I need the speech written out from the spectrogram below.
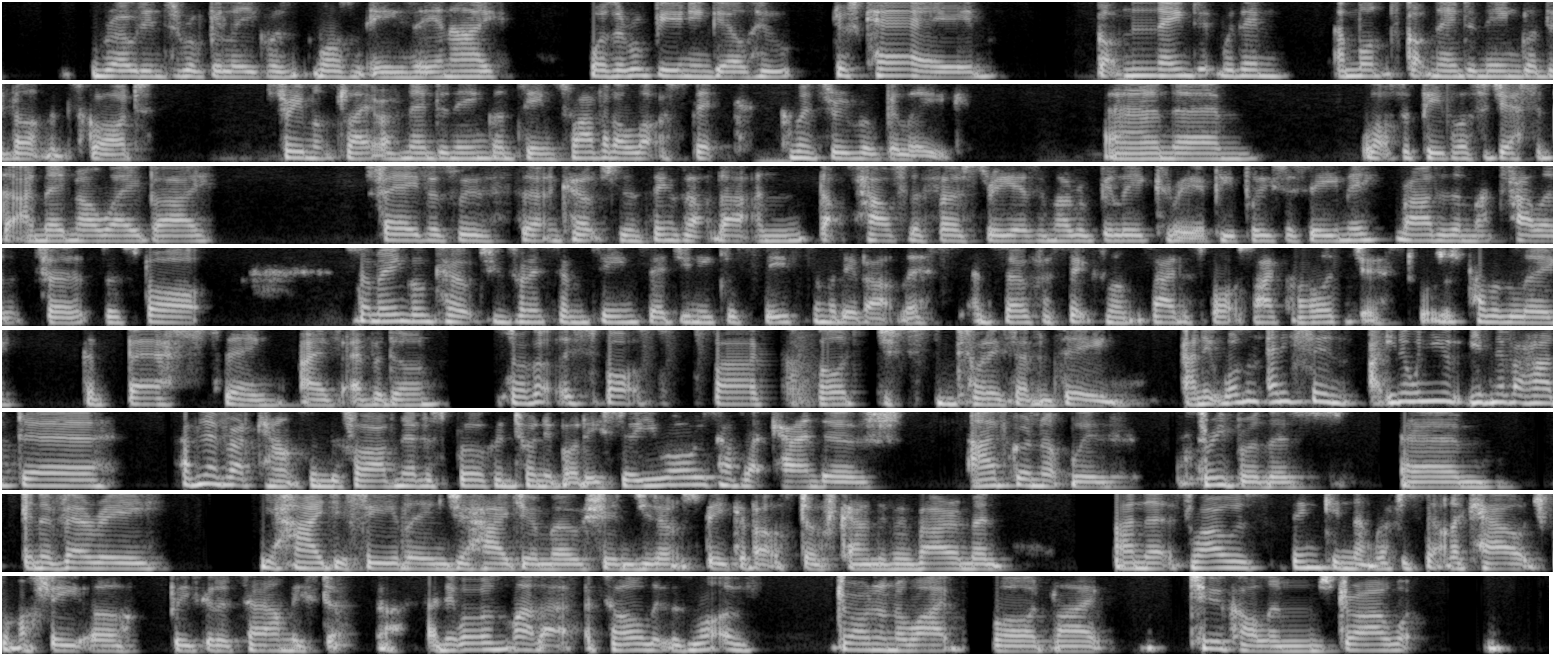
road into rugby league was wasn't easy, and I was a rugby union girl who just came, got named within a month, got named in the England development squad. Three months later, I've named in the England team. So I've had a lot of stick coming through rugby league, and um, lots of people have suggested that I made my way by favours with certain coaches and things like that. And that's how, for the first three years of my rugby league career, people used to see me rather than my talent for the sport. So my England coach in 2017 said, you need to see somebody about this. And so for six months, I had a sports psychologist, which was probably the best thing I've ever done. So I got this sports psychologist in 2017, and it wasn't anything. You know, when you you've never had, uh, I've never had counselling before. I've never spoken to anybody, so you always have that kind of. I've grown up with three brothers um, in a very you hide your feelings, you hide your emotions, you don't speak about stuff kind of environment. And uh, so I was thinking that we have to sit on a couch, put my feet up, he's going to tell me stuff. And it wasn't like that at all. It was a lot of drawing on a whiteboard, like two columns, draw what,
